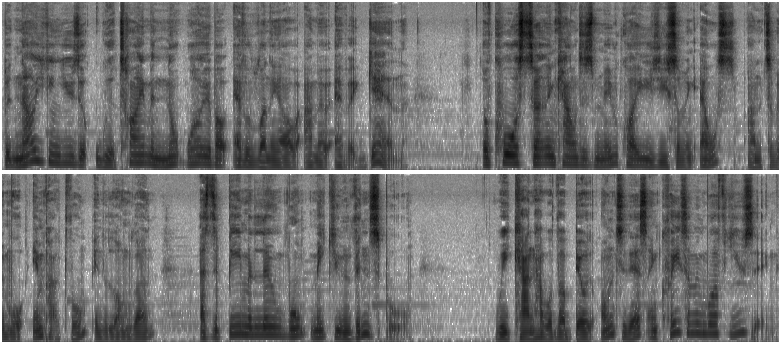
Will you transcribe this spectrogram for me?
but now you can use it all the time and not worry about ever running out of ammo ever again. Of course, certain encounters may require you to use something else and something more impactful in the long run, as the beam alone won't make you invincible. We can however build onto this and create something worth using.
